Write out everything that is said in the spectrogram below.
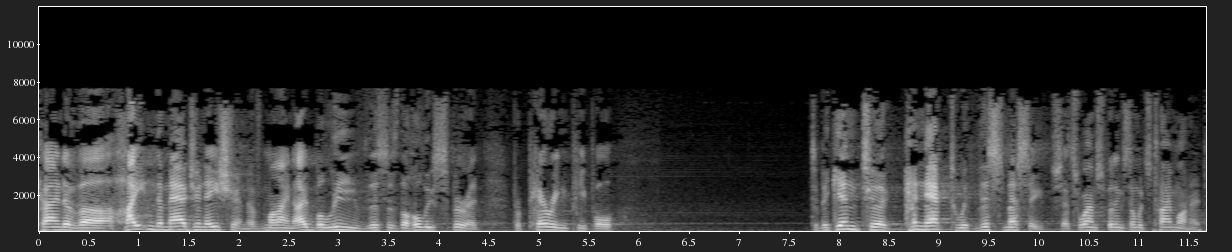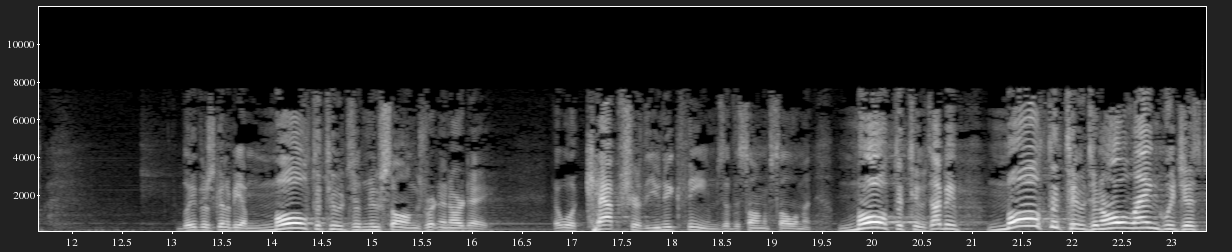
kind of a heightened imagination of mine. I believe this is the Holy Spirit preparing people to begin to connect with this message. That's why I'm spending so much time on it. I believe there's going to be a multitudes of new songs written in our day that will capture the unique themes of the Song of Solomon. Multitudes. I mean, multitudes in all languages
